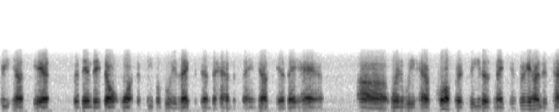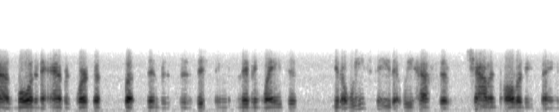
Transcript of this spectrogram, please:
free health care, but then they don't want the people who elected them to have the same health care they have. Uh, when we have corporate leaders making 300 times more than the average worker, but then resisting living wages, you know, we see that we have to challenge all of these things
